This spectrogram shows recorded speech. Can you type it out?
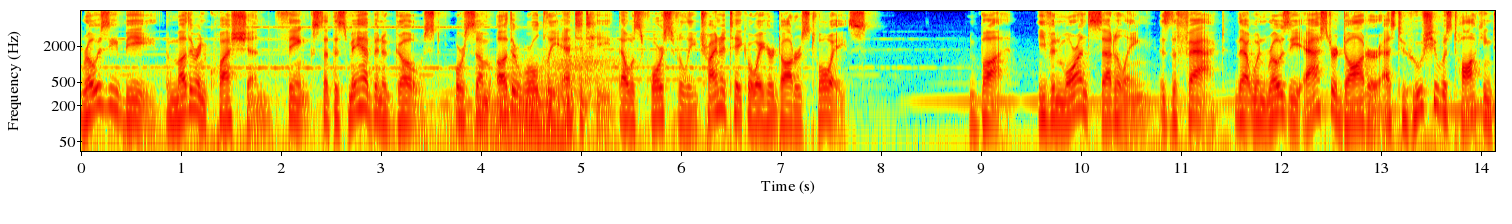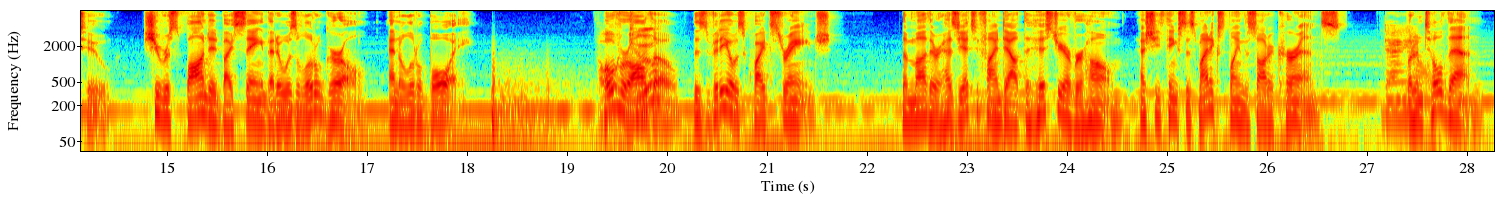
Rosie B., the mother in question, thinks that this may have been a ghost or some otherworldly entity that was forcefully trying to take away her daughter's toys. But even more unsettling is the fact that when Rosie asked her daughter as to who she was talking to, she responded by saying that it was a little girl and a little boy. Oh, Overall, true? though, this video is quite strange. The mother has yet to find out the history of her home, as she thinks this might explain this odd occurrence. But until then,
